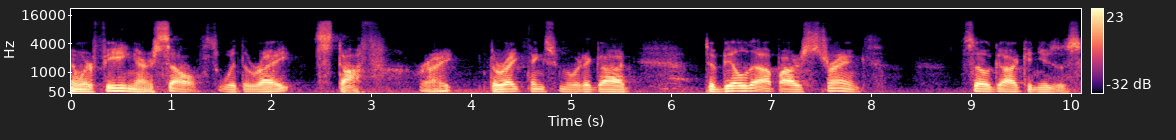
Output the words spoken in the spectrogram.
And we're feeding ourselves with the right stuff, right? The right things from the Word of God to build up our strength so God can use us.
